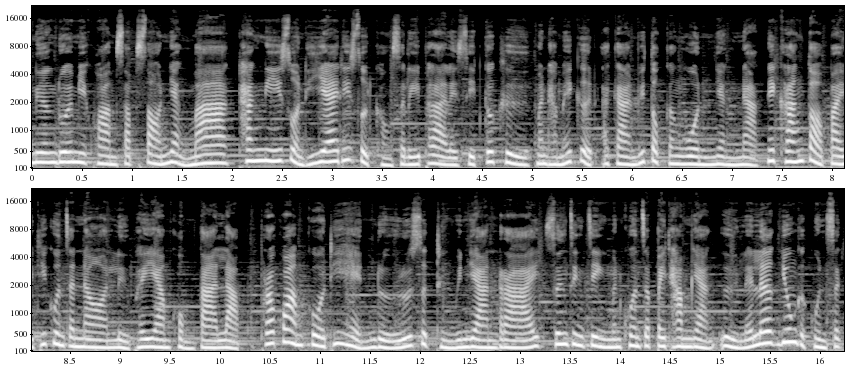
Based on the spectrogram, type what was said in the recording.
เนื่องด้วยมีความซับซ้อนอย่างมาก ทั้งนี้ส่วนที่แย่ที่สุดของ Sleep Paralysis ก็คือ มันทำให้เกิดอาการวิตกกังวลอย่างหนักในครั้งต่อไปที่คุณจะนอนหรือพยายามข่มตาหลับ เพราะความกลัวที่เห็นหรือรู้สึกถึงวิญญาณร้าย ซึ่งจริง ๆ มันควรจะไปทำอย่างอื่นและเลิกยุ่งกับคุณสัก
